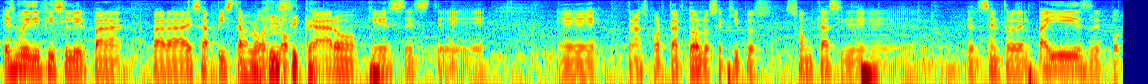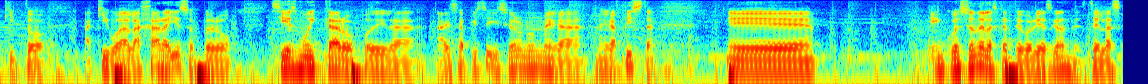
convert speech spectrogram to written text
Es muy difícil ir para, para esa pista La por logística. lo caro que es este eh, transportar todos los equipos. Son casi de, del centro del país, de poquito aquí Guadalajara y eso, pero sí es muy caro poder ir a, a esa pista y hicieron un mega, mega pista. Eh, en cuestión de las categorías grandes, de las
